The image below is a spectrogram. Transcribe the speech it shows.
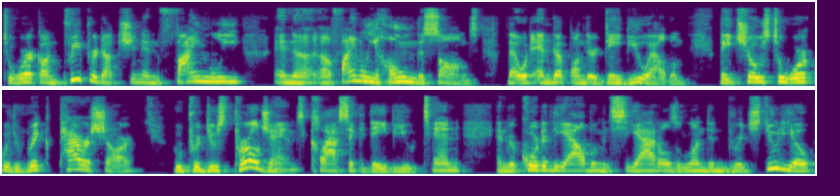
to work on pre production and finally and uh, uh, finally honed the songs that would end up on their debut album. They chose to work with Rick Parashar, who produced Pearl Jam's classic debut 10 and recorded the album in Seattle's London Bridge studio,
